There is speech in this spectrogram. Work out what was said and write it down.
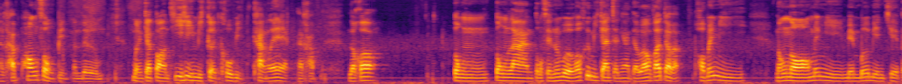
นะครับ ห้องส่งปิดเหมือนเดิม เหมือนกับตอนที่มีเกิดโควิดครั้งแรกนะครับ แล้วก็ตรงตรงลานตรงเซ็นทรัลเวิลด์ก็คือมีการจัดงานแต่ว่าก็จะแบบพอไม่มีน้องๆ ไม่มีเมมเบอร์ BNK ไป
